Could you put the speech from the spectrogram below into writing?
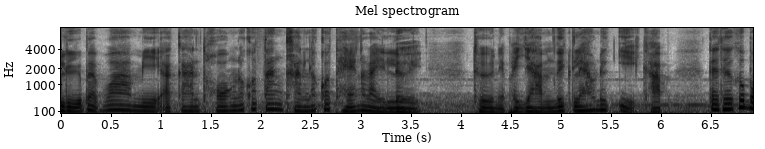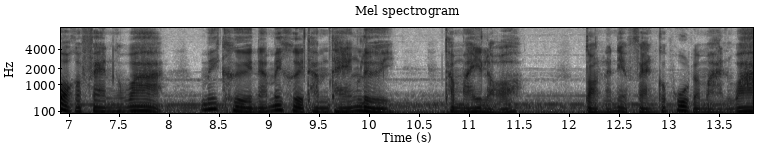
หรือแบบว่ามีอาการท้องแล้วก็ตั้งครรภ์แล้วก็แท้งอะไรเลย เธอเนี่ยพยายามนึกแล้วนึกอีกครับ แต่เธอก็บอกกับแฟนครับว่า ไม่เคยนะไม่เคยทำแท้งเลยทำไมหรอ ตอนนั้นเนี่ยแฟนก็พูดประมาณว่า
